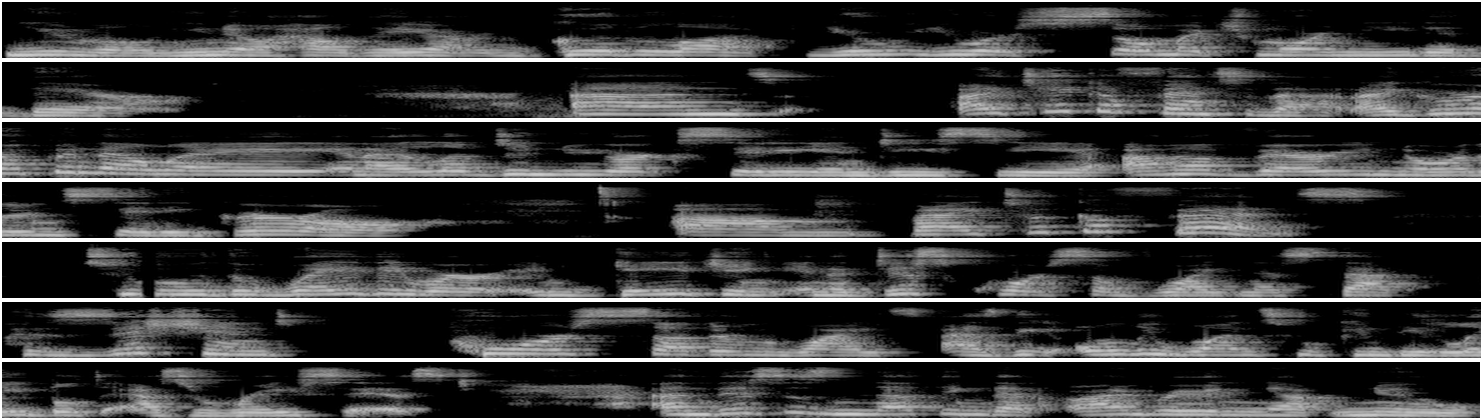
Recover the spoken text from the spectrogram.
you know, you know how they are. Good luck. You, you are so much more needed there. And I take offense to that. I grew up in LA and I lived in New York City and DC. I'm a very northern city girl. Um, but I took offense to the way they were engaging in a discourse of whiteness that positioned poor Southern whites as the only ones who can be labeled as racist. And this is nothing that I'm bringing up new.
